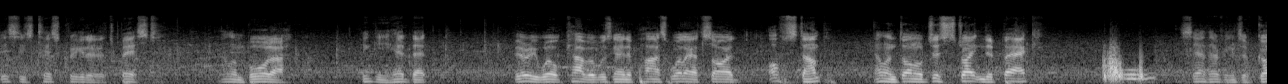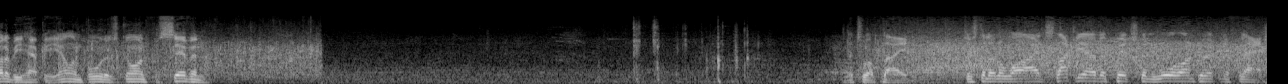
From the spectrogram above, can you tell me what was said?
This is Test cricket at its best. Allan Border, thinking he had that very well covered, was going to pass well outside off stump. Allan Donald just straightened it back. South Africans have got to be happy. Allan Border's gone for seven. That's well played. Just a little wide, slightly overpitched and wore onto it in a flash.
